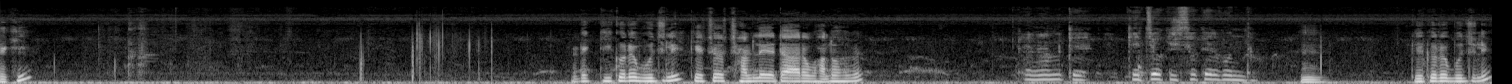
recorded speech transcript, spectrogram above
দেখি। এটা কি করে বুঝলি? কেঁচো ছাড়লে এটা আরও ভালো হবে। আমি কে- কেঁচো কৃষকের বন্ধু। হুম। কি করে বুঝলি?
